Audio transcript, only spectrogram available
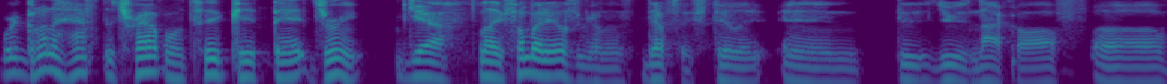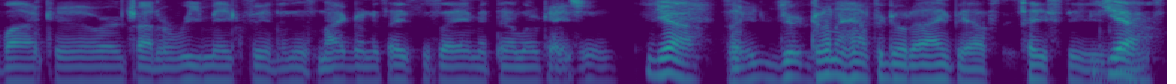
we're gonna have to travel to get that drink. Yeah. Like somebody else is gonna definitely steal it and use knockoff uh, vodka or try to remix it, and it's not gonna taste the same at their location. Yeah. So you're gonna have to go to Ivy House to taste these. Yeah. drinks.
